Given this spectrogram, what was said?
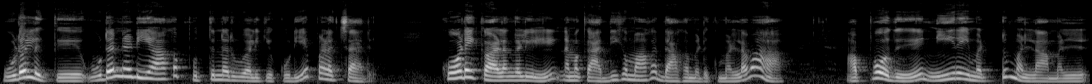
உடலுக்கு உடனடியாக புத்துணர்வு அளிக்கக்கூடிய பழச்சாறு. கோடை காலங்களில் நமக்கு அதிகமாக தாகம் எடுக்கும் அல்லவா? அப்போது நீரை மட்டுமல்லாமல்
